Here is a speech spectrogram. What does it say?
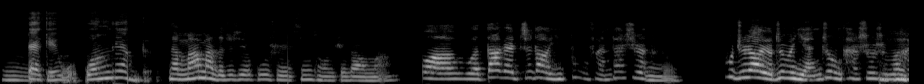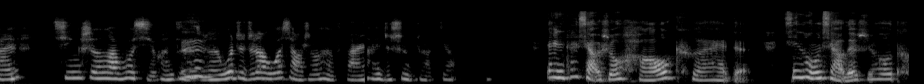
嗯，带给我光亮的。那妈妈的这些故事，欣桐知道吗？我我大概知道一部分，但是嗯，不知道有这么严重。他说什么 还。轻生啊，不喜欢自己之类。我只知道我小时候很烦，他一直睡不着觉。但是他小时候好可爱的，欣桐小的时候特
